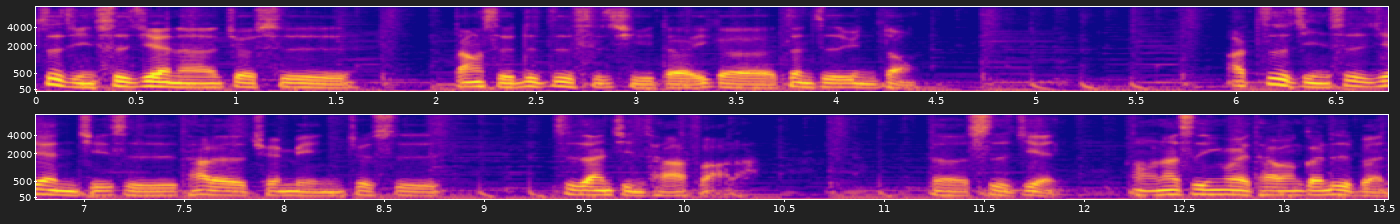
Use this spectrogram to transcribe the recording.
自警事件呢，就是。当时日治时期的一个政治运动，啊，自警事件其实它的全名就是治安警察法啦的事件哦，那是因为台湾跟日本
